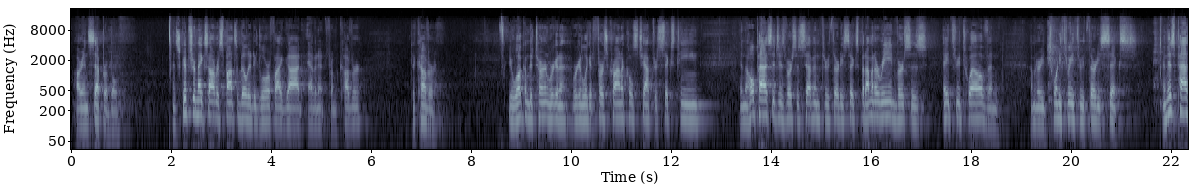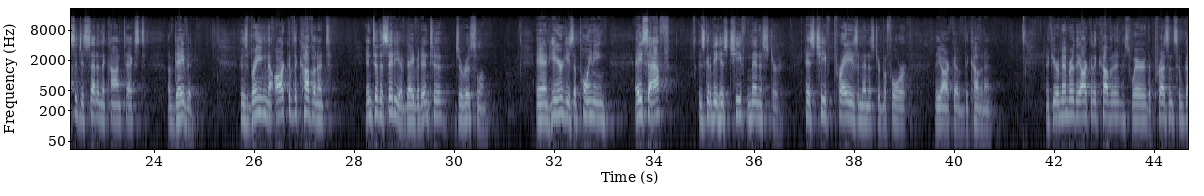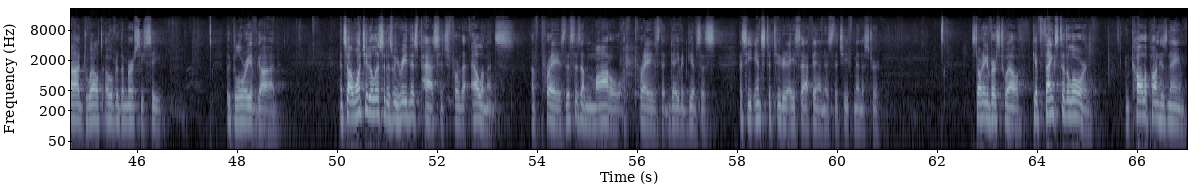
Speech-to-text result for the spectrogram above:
are inseparable. And Scripture makes our responsibility to glorify God evident from cover to cover. You're welcome to turn. We're going we're going to look at 1 Chronicles chapter 16. And the whole passage is verses 7 through 36, but I'm going to read verses 8 through 12, and I'm going to read 23 through 36. And this passage is set in the context of David, who's bringing the Ark of the Covenant into the city of David, into Jerusalem. And here he's appointing Asaph, who's going to be his chief minister, his chief praise minister before the Ark of the Covenant. If you remember, the Ark of the Covenant is where the presence of God dwelt over the mercy seat, the glory of God. And so I want you to listen as we read this passage for the elements of praise. This is a model of praise that David gives us as he instituted Asaph in as the chief minister. Starting in verse 12 Give thanks to the Lord and call upon his name,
